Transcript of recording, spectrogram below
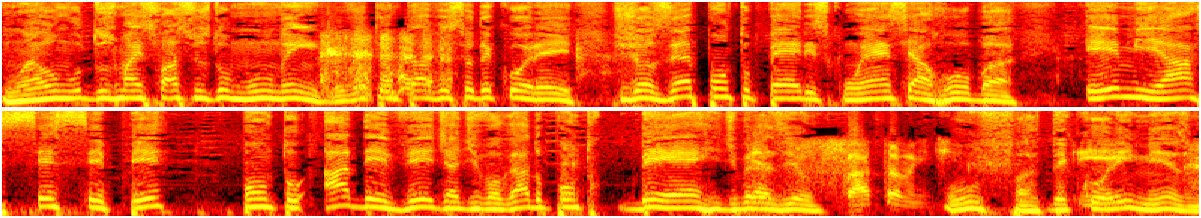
Não é um dos mais fáceis do mundo, hein? Eu vou tentar ver se eu decorei. José.pérez com S, arroba M-A-C-C-P ponto ADV de advogado ponto BR de Brasil. Exatamente. Ufa, decorei mesmo.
